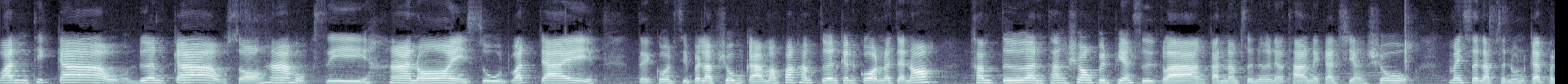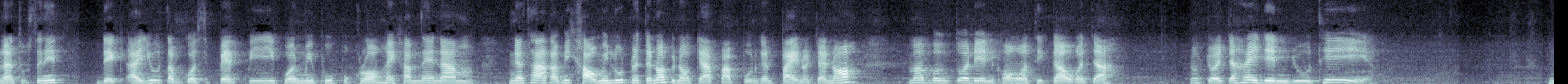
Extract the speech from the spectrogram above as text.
วันที่เก้าเดือนเก้าสองห้าหกสี่ห้าน้อย สูตรวัดใจ แต่ก่อนสิไปรับชมกันมาฟังคำเตือนกันก่อนนะจ๊ะเนาะ คำเตือนทางช่องเป็นเพียงสื่อกลาง การนำเสนอแนวทางในการเสี่ยงโชค ไม่สนับสนุนการพนันทุกชนิด เด็กอายุต่ำกว่า 18 ปี ควรมีผู้ปกครองให้คำแนะนำแนวทางกับมีเข่าไมีรุดเนาะจ๊ะเนาะพี่น้องจ๋าปรับปรุนกันไปเนาะจ๊ะเนาะมาเบิ่งตัวเด่นของวันที่เก่ากันจ้ะน้องจอยจะให้เด่นอยู่ที่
